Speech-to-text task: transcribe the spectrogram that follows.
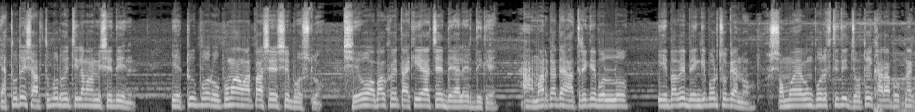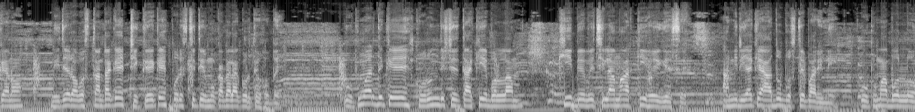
এতটাই স্বার্থপর হয়েছিলাম আমি সেদিন। একটু পর উপমা আমার পাশে এসে বসল। সেও অবাক হয়ে তাকিয়ে আছে দেয়ালের দিকে। আমার কাঁধে হাত রেখে বলল এভাবে ভেঙে পড়ছো কেন? সময় এবং পরিস্থিতি যতই খারাপ হোক না কেন, নিজের অবস্থানটাকে ঠিক রেখে পরিস্থিতির মোকাবেলা করতে হবে। উপমার দিকে করুণ দৃষ্টিতে তাকিয়ে বললাম, কি ভেবেছিলাম আর কি হয়ে গেছে? আমি রিয়াকে আদৌ বুঝতে পারিনি। উপমা বলল,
